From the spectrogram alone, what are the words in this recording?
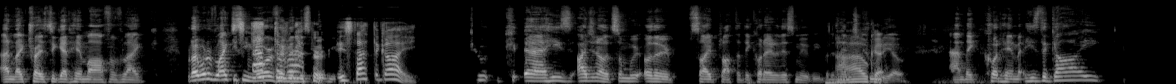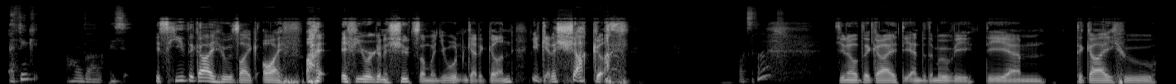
and like tries to get him off of like. But I would have liked to see more of him in this movie. Is that the guy? Uh, he's I don't know it's some other side plot that they cut out of this movie, but his name's Ah, okay. Coolio, and they cut him. He's the guy. I think. Hold on. Is it, Is he the guy who was like, "Oh, if, I, if you were going to shoot someone, you wouldn't get a gun, you'd get a shotgun"? what's that? Do you know the guy at the end of the movie, the um, the guy who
